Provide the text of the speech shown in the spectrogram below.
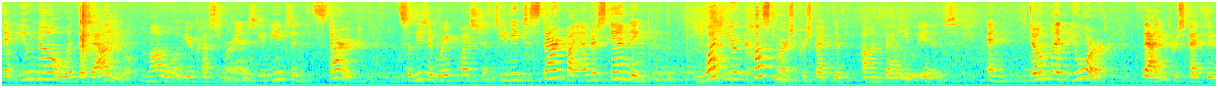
that you know what the value model of your customer is. You need to start, so these are great questions. You need to start by understanding what your customer's perspective on value is. And don't let your value perspective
